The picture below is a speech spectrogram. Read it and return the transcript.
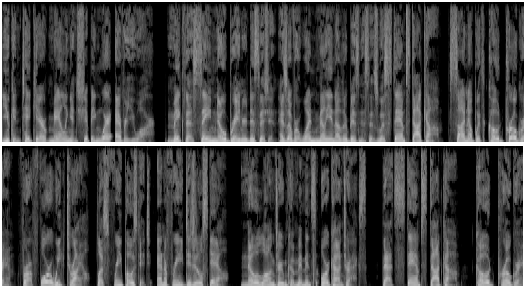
you can take care of mailing and shipping wherever you are. Make the same no-brainer decision as over 1 million other businesses with stamps.com. Sign up with code program for a 4-week trial plus free postage and a free digital scale. No long-term commitments or contracts. That's stamps.com. Code program.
